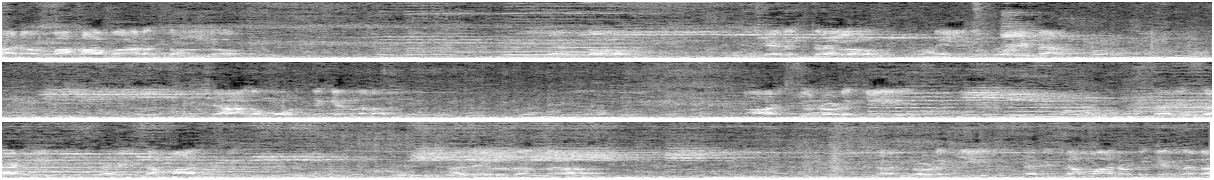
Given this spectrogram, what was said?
మన మహాభారతంలో ఎంతో చరిత్రలో నిలిచిపోయిన త్యాగమూర్తి కిందన అర్జునుడికి సరిసాటి సరి సమానుడు అదేవిధంగా కర్ణుడికి సరి సమానుడి కిందన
